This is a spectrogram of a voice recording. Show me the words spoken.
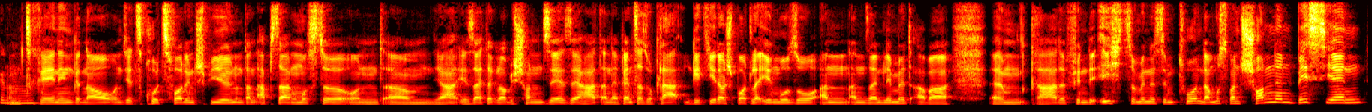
genau. im Training, genau, und jetzt kurz vor den Spielen und dann absagen musste. Und ähm, ja, ihr seid da, glaube ich, schon sehr, sehr hart an der Grenze. Also klar, geht jeder Sportler irgendwo so an, an sein Limit, aber ähm, gerade finde ich, zumindest im Touren, da muss man schon ein bisschen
